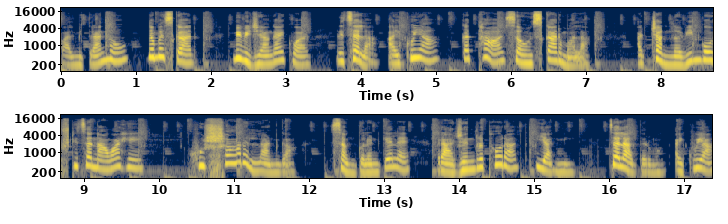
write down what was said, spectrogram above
बालमित्रांनो नमस्कार. मी विजया गायकवाड. आणि चला ऐकूया कथा संस्कार मला. आजच्या नवीन गोष्टीचं नाव आहे हुशार लांडगा. संकलन केलंय राजेंद्र थोरात यांनी. चला तर मग ऐकूया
